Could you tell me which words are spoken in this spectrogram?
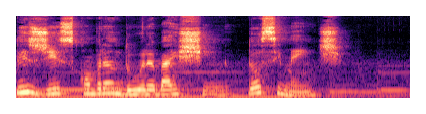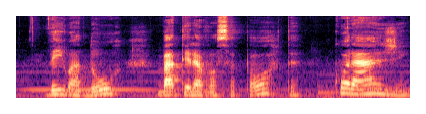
lhes diz com brandura baixinho, docemente: Veio a dor bater à vossa porta? Coragem!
